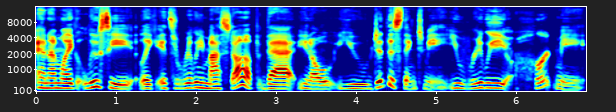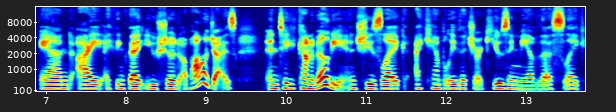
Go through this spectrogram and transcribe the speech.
and I'm like, Lucy, like, it's really messed up that, you know, you did this thing to me. You really hurt me. And I, I think that you should apologize and take accountability. And she's like, I can't believe that you're accusing me of this. Like,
